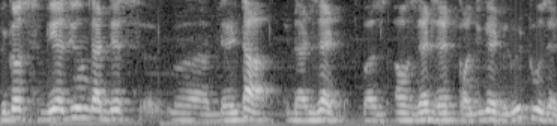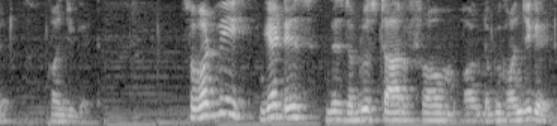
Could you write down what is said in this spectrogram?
because we assume that this uh, delta del z was of zz conjugate will be 2z conjugate. So what we get is this w star from or w conjugate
